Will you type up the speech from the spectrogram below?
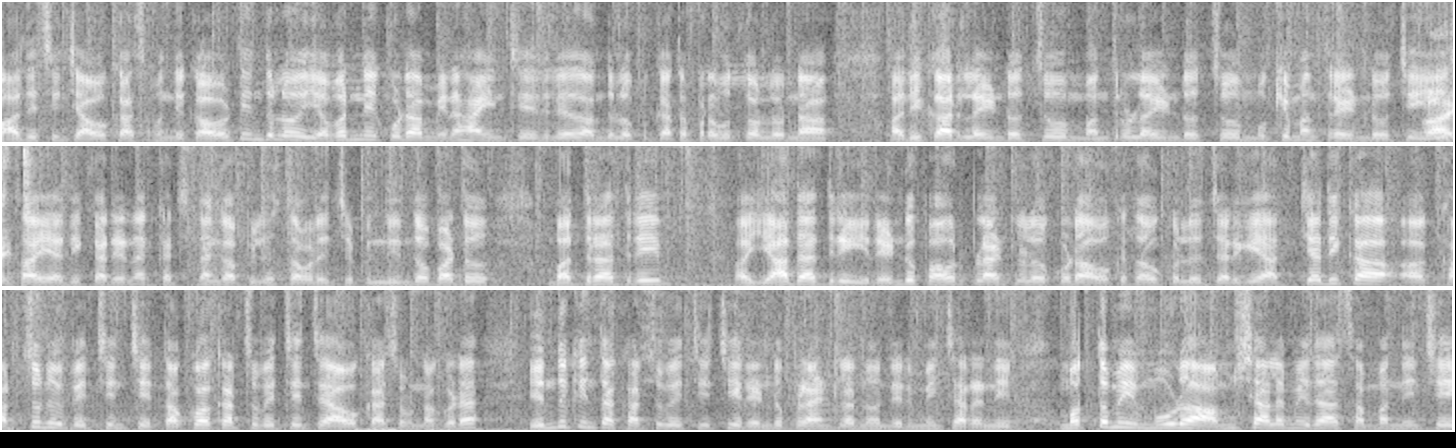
ఆదేశించే అవకాశం ఉంది కాబట్టి ఇందులో ఎవరిని కూడా మినహాయించేది లేదు అందులో గత ప్రభుత్వంలో ఉన్న అధికారులు అయిండొచ్చు మంత్రులు అయిండొచ్చు ముఖ్యమంత్రి అయిండొచ్చు ఏ. స్థాయి అధికారి అయినా ఖచ్చితంగా పిలుస్తామని చెప్పింది దీంతో పాటు భద్రాద్రి యాదాద్రి రెండు పవర్ ప్లాంట్లలో కూడా అవకతవకలు జరిగే అత్యధిక ఖర్చును వెచ్చించి తక్కువ ఖర్చు వెచ్చించే అవకాశం ఉన్నా కూడా ఎందుకు ఇంత ఖర్చు వెచ్చించి రెండు ప్లాంట్లను నిర్మించారని మొత్తం ఈ మూడు అంశాల మీద సంబంధించి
